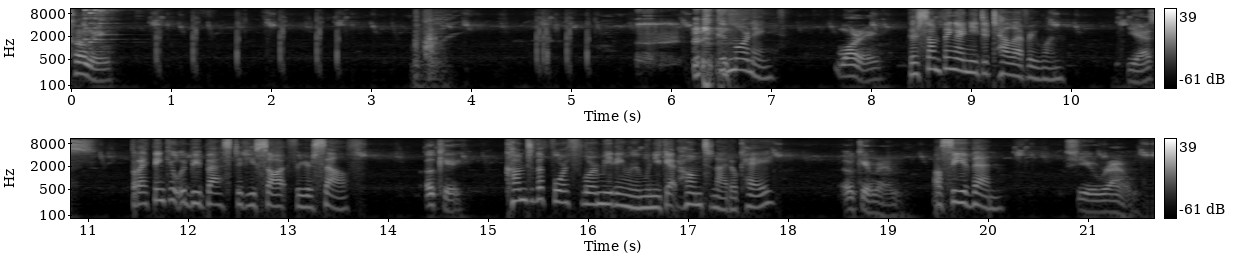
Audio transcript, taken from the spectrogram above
Coming. Good morning. Morning. There's something I need to tell everyone, Yes. but I think it would be best if you saw it for yourself. Okay. Come to the fourth floor meeting room when you get home tonight, okay? Okay, ma'am. I'll see you then. See you around.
